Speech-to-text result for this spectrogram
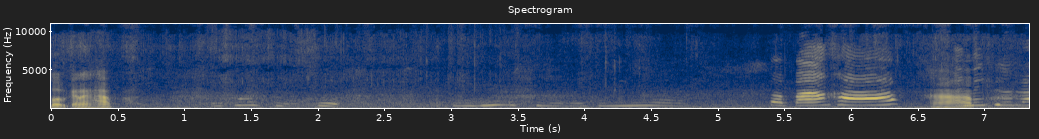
สดๆกันนะครับ ป๊าป๊าคะครับ อันนี้คืออะไร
